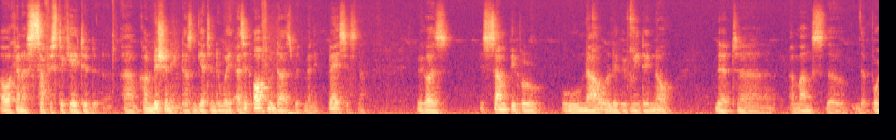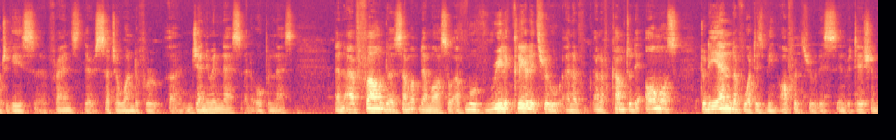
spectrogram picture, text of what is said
our kind of sophisticated um, conditioning doesn't get in the way, as it often does with many places. No? Because some people who now live with me, they know that uh, amongst the, the Portuguese uh, friends, there's such a wonderful uh, genuineness and openness. And I've found uh, some of them also have moved really clearly through and have, and have come to the almost to the end of what is being offered through this invitation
